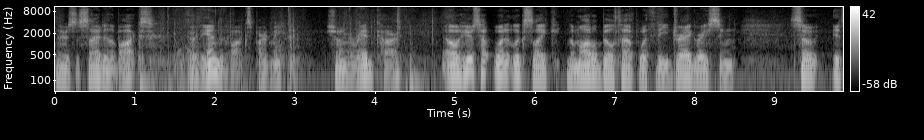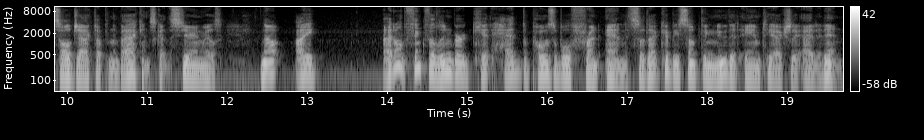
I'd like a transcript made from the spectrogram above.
There's the side of the box, or the end of the box, pardon me, showing a red car. Oh, here's how, what it looks like, the model built up with the drag racing. So it's all jacked up in the back and it's got the steering wheels. Now, I I don't think the Lindberg kit had the posable front end, so that could be something new that AMT actually added in.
